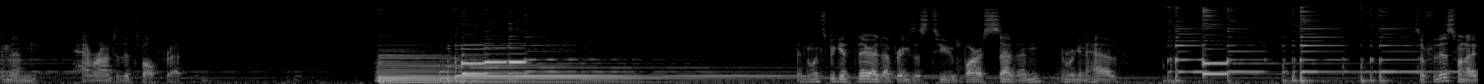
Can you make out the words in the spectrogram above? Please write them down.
and then hammer on to the 12th fret. Once we get there, that brings us to bar 7, and we're to have... So for this one, I,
